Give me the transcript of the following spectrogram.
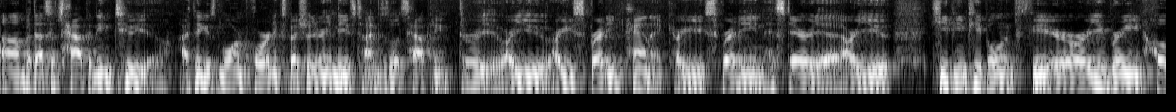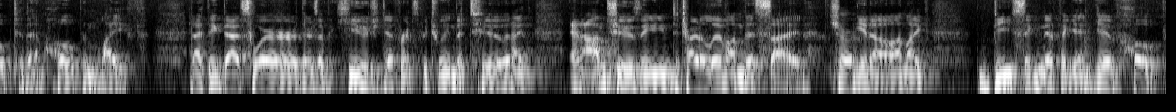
Um, but that's what's happening to you. I think it's more important, especially during these times, is what's happening through you. Are you are you spreading panic? Are you spreading hysteria? Are you keeping people in fear, or are you bringing hope to them, hope and life? And I think that's where there's a huge difference between the two. And I and I'm choosing to try to live on this side. Sure. You know, I'm like be significant, give hope.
